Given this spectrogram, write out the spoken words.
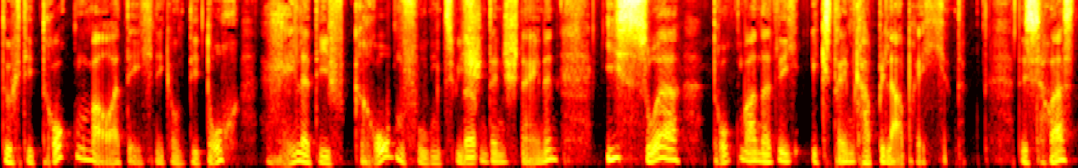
Durch die Trockenmauertechnik und die doch relativ groben Fugen zwischen ja. den Steinen ist so ein Trockenmauer natürlich extrem kapillarbrechend. Das heißt,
